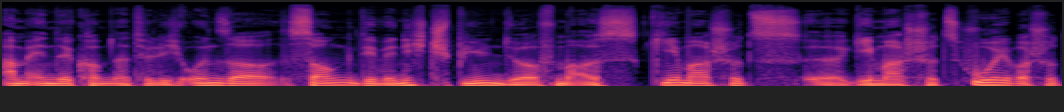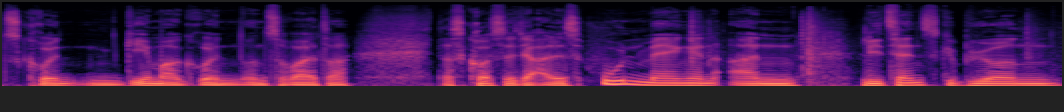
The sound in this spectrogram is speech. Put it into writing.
Am Ende kommt natürlich unser Song, den wir nicht spielen dürfen, aus GEMA-Schutz, äh, GEMA-Schutz, Urheberschutzgründen, GEMA-Gründen und so weiter. Das kostet ja alles Unmengen an Lizenzgebühren.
